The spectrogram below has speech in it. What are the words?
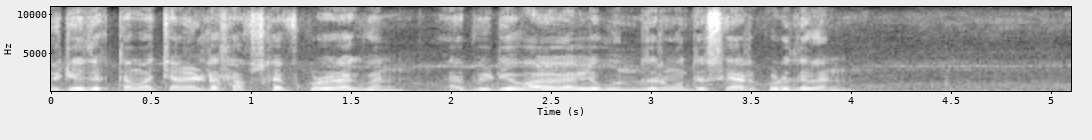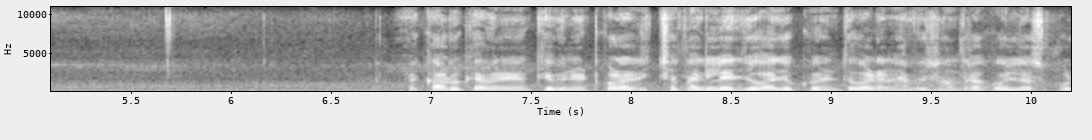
ভিডিও দেখতে আমার চ্যানেলটা সাবস্ক্রাইব করে রাখবেন, আর ভিডিও ভালো লাগলে বন্ধুদের মধ্যে শেয়ার করে দেবেন। আর কারও ক্যাবিনেট ক্যাবিনেট করার ইচ্ছা থাকলে যোগাযোগ করে নিতে পারেন হাফিজ হাতরা কৈলাসপুর,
